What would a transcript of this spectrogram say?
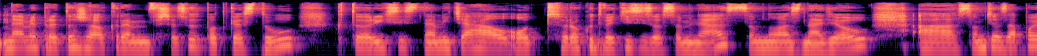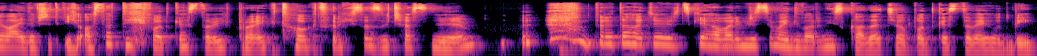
Najmä preto, že okrem všetkého podcastu, ktorý si s nami ťahal od roku 2018 so mnou a s Naďou a som ťa zapojila aj do všetkých ostatných podcastových projektov, ktorých sa zúčastňujem. preto ho ti vždy hovorím, že si môj dvorný skladateľ podcastovej hudby.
